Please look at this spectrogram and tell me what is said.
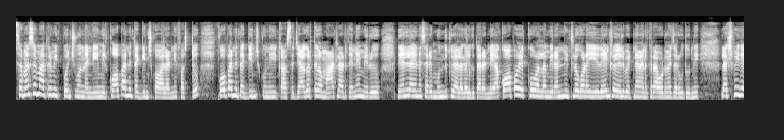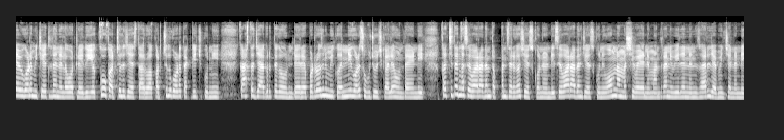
సమస్య మాత్రం మీకు పొంచి ఉందండి. మీరు కోపాన్ని తగ్గించుకోవాలండి ఫస్ట్ కోపాన్ని తగ్గించుకుని కాస్త జాగ్రత్తగా మాట్లాడితేనే మీరు దేనిలో అయినా సరే ముందుకు వెళ్ళగలుగుతారండి. ఆ కోపం ఎక్కువ వల్ల మీరు అన్నింటిలో కూడా ఏ దేంట్లో వెనక రావడమే జరుగుతుంది. లక్ష్మీదేవి కూడా మీ చేతిలో నిలవట్లేదు. ఎక్కువ ఖర్చులు చేస్తారు. ఆ ఖర్చులు కూడా తగ్గించుకుని కాస్త జాగ్రత్తగా ఉంటే రేపటి రోజున మీకు అన్నీ కూడా శుభసూచికాలే ఉంటాయండి. ఖచ్చితంగా శివారాధన తప్పనిసరిగా చేసుకోనండి శివారాధన చేసుకుని ఓం నమ శివయ్య అనే మంత్రాన్ని వీలైనన్ని సార్లు జపించండి.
